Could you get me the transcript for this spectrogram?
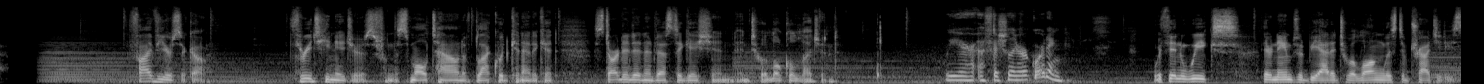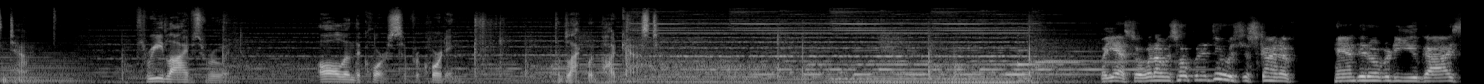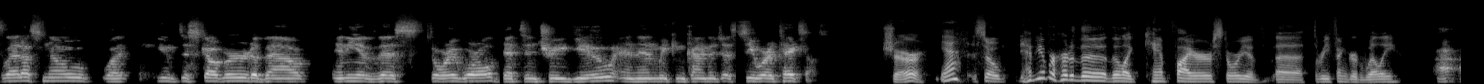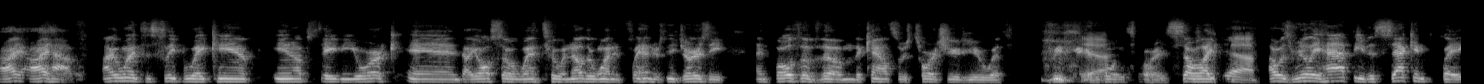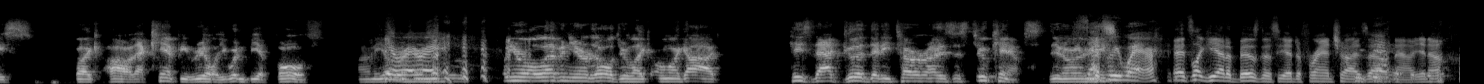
Five years ago, three teenagers from the small town of Blackwood, Connecticut, started an investigation into a local legend. We are officially recording. Within weeks, their names would be added to a long list of tragedies in town. Three lives ruined, all in the course of recording the Blackwood podcast. But yeah, so what I was hoping to do is just kind of hand it over to you guys. Let us know what you've discovered about any of this story world that's intrigued you, and then we can kind of just see where it takes us. Sure. Yeah. So, have you ever heard of the the like campfire story of uh, Three Fingered Willie? I, I I have. I went to sleepaway camp in upstate New York, and I also went to another one in Flanders, New Jersey. And both of them, the counselors tortured you with three Yeah. yeah. stories. So like, Yeah. I was really happy. The second place, like, oh, that can't be real. You wouldn't be at both. On the Yeah, other right, hand, right. when you're 11 years old, you're like, oh my god, he's that good that he terrorizes two camps. You know what It's I mean? everywhere. It's like he had a business he had to franchise out now, you know?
